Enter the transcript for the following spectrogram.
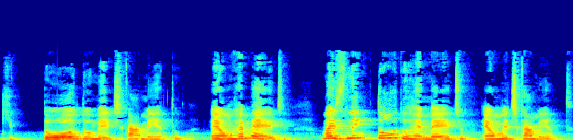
Que todo medicamento é um remédio, mas nem todo remédio é um medicamento.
